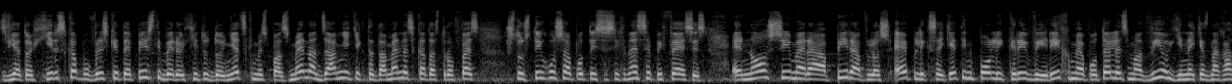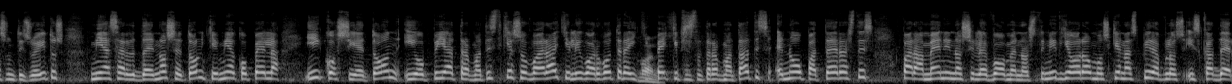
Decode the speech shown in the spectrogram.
Σβιατοχίρσκα που βρίσκεται επίσης στην περιοχή του Ντονιέτσκ με σπασμένα τζάμια και εκτεταμένες καταστροφές στους τοίχου από τις συχνές επιθέσεις. Ενώ σήμερα πύραυλος έπληξε και την πόλη Κρύβη Ρίχ με αποτέλεσμα δύο γυναίκες να χάσουν τη ζωή τους, μία 41 ετών και μία κοπέλα 20 ετών, η οποία τραυματίστηκε σοβαρά και λίγο αργότερα η κυπέκυψε στα τραύματά της, ενώ ο πατέρας της παραμένει νοσηλευόμενος. Την ίδια ώρα όμως και ένας πύραυλος Ισκαντέρ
